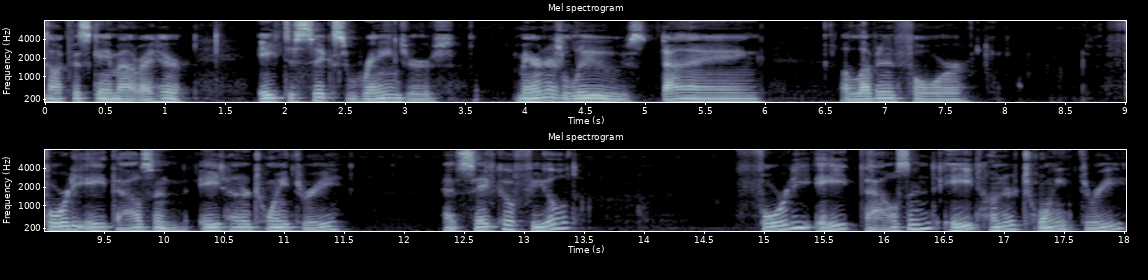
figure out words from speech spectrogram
knock this game out right here. Eight to six Rangers. Mariners lose. Dang. 11 and 4, 48,823 at Safeco Field? 48,823?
